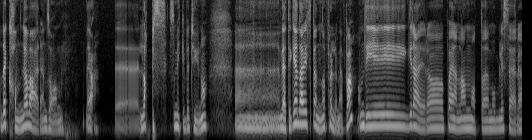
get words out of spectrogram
Og det kan jo være en sånn ja, eh, laps som ikke betyr noe. Eh, vet ikke, Det er litt spennende å følge med på. Om de greier å på en eller annen måte mobilisere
